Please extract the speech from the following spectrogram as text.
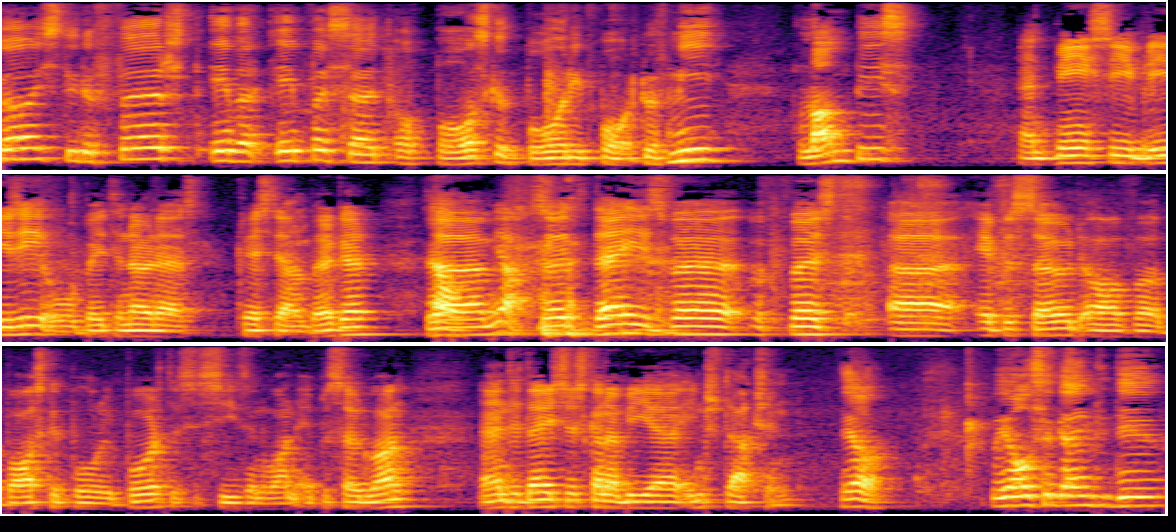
Guys, to the first ever episode of Basketball Report with me, Lampies. And me, C Breezy, or better known as Christian Berger. Yeah. Um, yeah, so today is the the first uh, episode of uh, Basketball Report. This is season one, episode one. And today is just gonna be an introduction. Yeah, we're also going to do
